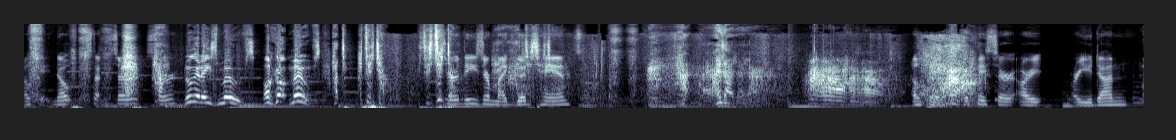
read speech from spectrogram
Okay, no, st- sir, sir, Look at these moves. I've got moves. sir. These are my good pants. Okay, okay, sir. Are are you done?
